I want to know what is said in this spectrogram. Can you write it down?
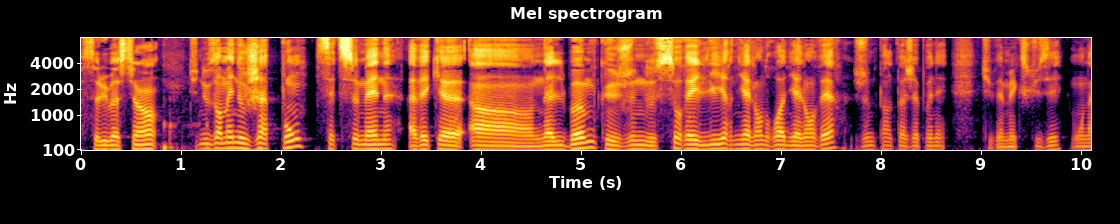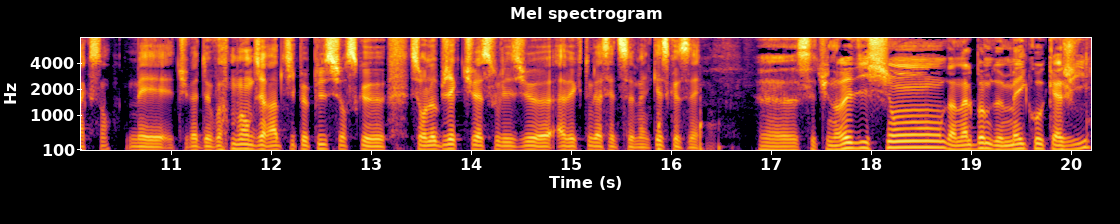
Salut Bastien. Tu nous emmènes au Japon cette semaine avec euh, un album que je ne saurais lire ni à l'endroit ni à l'envers. Je ne parle pas japonais. Tu vas m'excuser mon accent, mais tu vas devoir m'en dire un petit peu plus sur ce que sur l'objet que tu as sous les yeux euh, avec nous là cette semaine. Qu'est-ce que c'est? Euh, C'est une réédition d'un album de Meiko Kaji.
